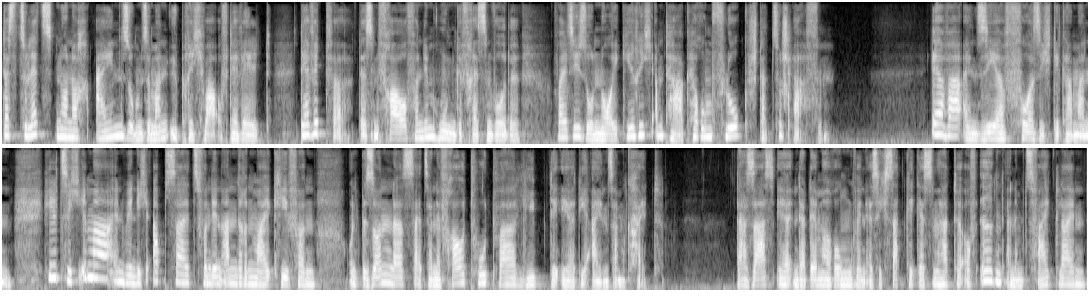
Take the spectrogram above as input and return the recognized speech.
dass zuletzt nur noch ein Sumsemann übrig war auf der Welt, der Witwer, dessen Frau von dem Huhn gefressen wurde weil sie so neugierig am Tag herumflog, statt zu schlafen. Er war ein sehr vorsichtiger Mann, hielt sich immer ein wenig abseits von den anderen Maikäfern, und besonders seit seine Frau tot war, liebte er die Einsamkeit. Da saß er in der Dämmerung, wenn er sich satt gegessen hatte, auf irgendeinem Zweiglein,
